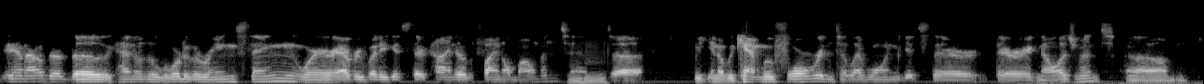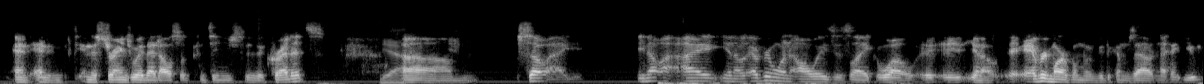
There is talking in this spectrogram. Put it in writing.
you know the the kind of the Lord of the Rings thing where everybody gets their kind of final moment Mhm. and uh, we you know we can't move forward until everyone gets their their acknowledgement um, and and in a strange way that also continues through the credits Yeah. um, so I, you know, I, you know, everyone always is like, well, it, it- you know, every Marvel movie that comes out, and I think you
